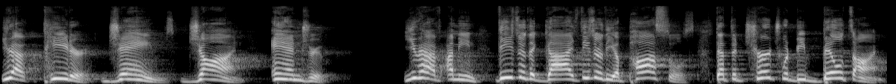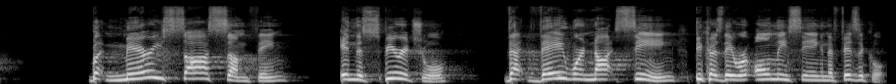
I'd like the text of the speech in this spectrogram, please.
You have Peter, James, John, Andrew. You have, I mean, these are the guys, these are the apostles that the church would be built on. But Mary saw something in the spiritual that they were not seeing because they were only seeing in the physical.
